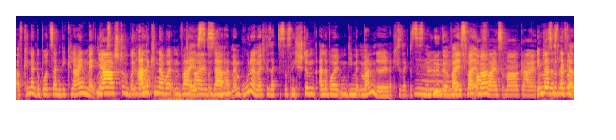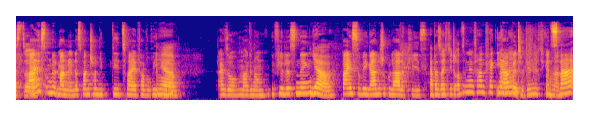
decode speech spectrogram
auf Kindergeburtstagen die kleinen Magnums. Ja, stimmt, Und genau. alle Kinder wollten weiß. weiß, Und da mhm. hat mein Bruder neulich gesagt, dass das nicht stimmt. Alle wollten die mit Mandel. Da habe ich gesagt, das ist eine Lüge. Nee, Weiß ich war immer. auch weiß immer geil. immer das mit, Leckerste. Also weiß und mit Mandeln, das waren schon die, die zwei Favoriten. Ja. Also Magnum, if you're listening, Ja. weiße vegane Schokolade, please. Aber soll ich dir trotzdem den Fun Fact Ja, nennen? bitte, den möchte ich Und gerne hören. zwar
